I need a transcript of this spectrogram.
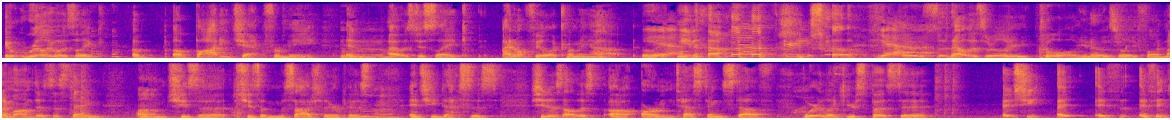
it really was like a, a body check for me, and I was just like, I don't feel it coming out. Like. Yeah. you know. Yeah, that's great. so Yeah. it was, that was really cool. You know, it was really fun. My mom does this thing. Um, she's a she's a massage therapist, Mm-hmm. and she does this. She does all this uh, arm testing stuff where like you're supposed to. uh, She I I, th- I think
